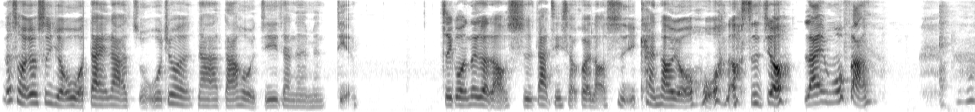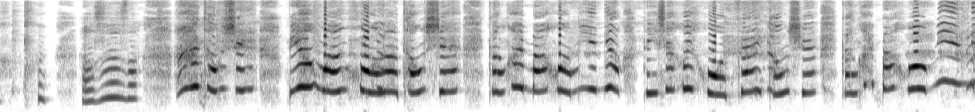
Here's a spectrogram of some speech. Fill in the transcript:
那时候又是由我带蜡烛，我就拿打火机在那边点。结果那个老师大惊小怪，老师一看到有火，老师就来模仿。老师就说：“啊，同学，不要玩火了，同学，赶快把火灭掉，等一下会火灾，同学，赶快把火灭掉。”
